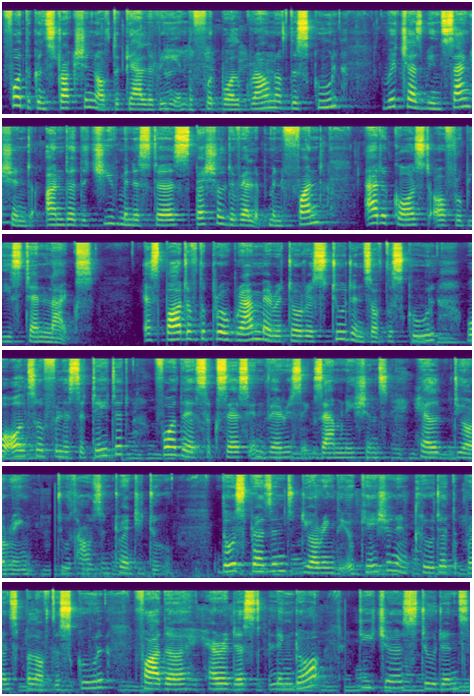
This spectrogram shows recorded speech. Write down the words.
for the construction of the gallery in the football ground of the school, which has been sanctioned under the Chief Minister's Special Development Fund at a cost of rupees 10 lakhs. As part of the program, meritorious students of the school were also felicitated for their success in various examinations held during 2022. Those present during the occasion included the principal of the school, Father Herodist Lingdor, teachers, students,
